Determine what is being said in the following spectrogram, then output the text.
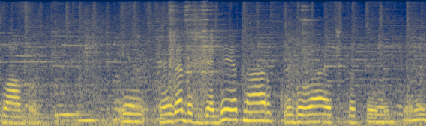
слабой. И иногда даже диабет на руку бывает, что ты, ну,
